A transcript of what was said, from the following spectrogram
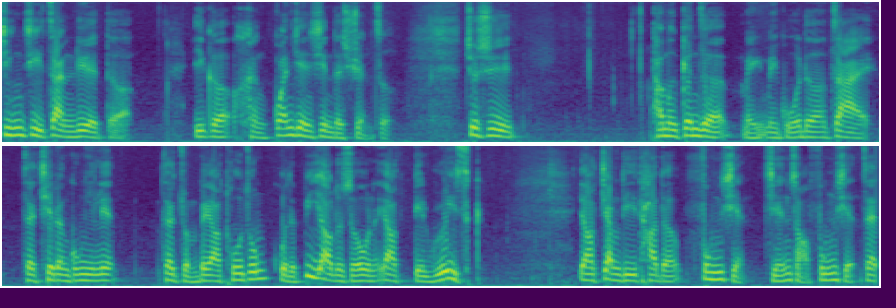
经济战略的一个很关键性的选择，就是他们跟着美美国的在在切断供应链。在准备要脱中或者必要的时候呢，要 de-risk，要降低它的风险，减少风险，在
